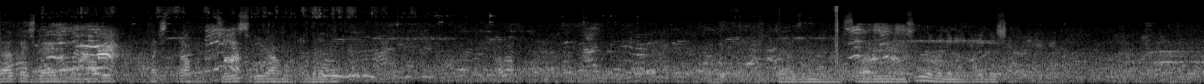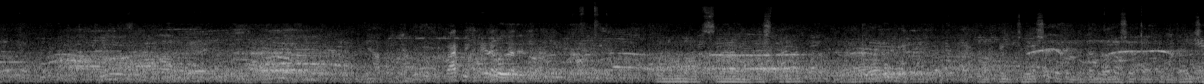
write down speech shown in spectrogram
રાકેશભાઈ મહાવીર પચરામ જય શ્રી રામ રાધે તો આજના સમાધિના સુંદર મજાના લાઈવ દર્શન વસ્તુ ટ્રાફિક જોઈ શકો તો બધા બાજુ છે.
